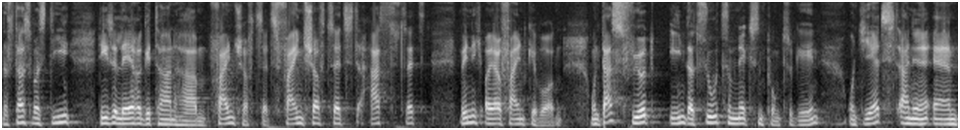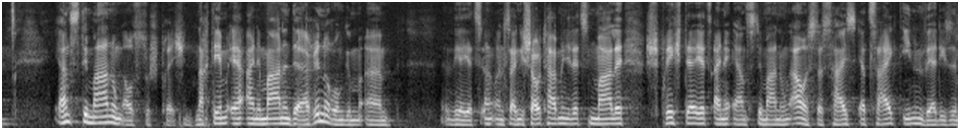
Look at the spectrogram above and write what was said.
dass das, was die, diese Lehrer getan haben, Feindschaft setzt, Feindschaft setzt, Hass setzt, bin ich euer Feind geworden. Und das führt ihn dazu, zum nächsten Punkt zu gehen und jetzt eine äh, ernste Mahnung auszusprechen, nachdem er eine mahnende Erinnerung äh, wir jetzt uns angeschaut haben in die letzten Male, spricht er jetzt eine ernste Mahnung aus. Das heißt, er zeigt ihnen, wer diese,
